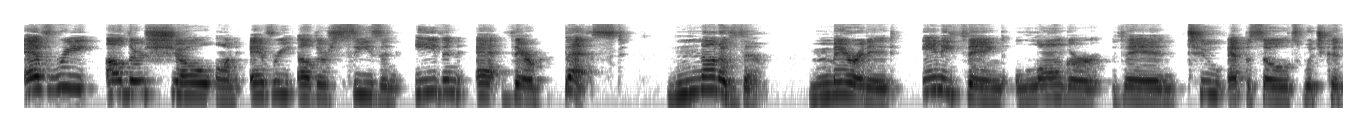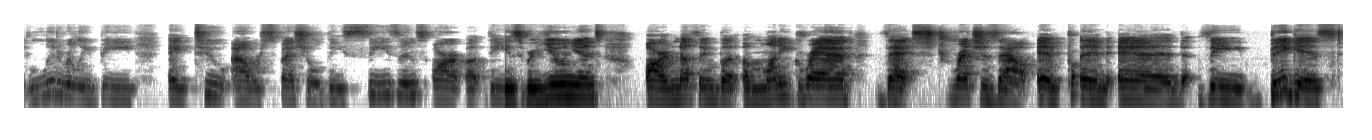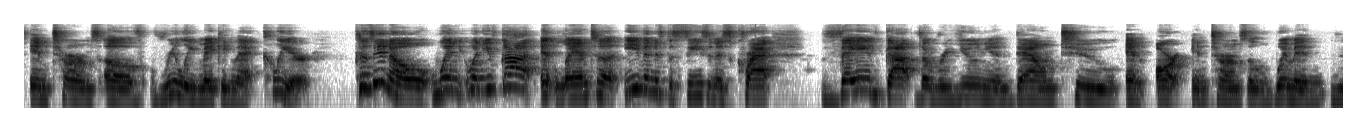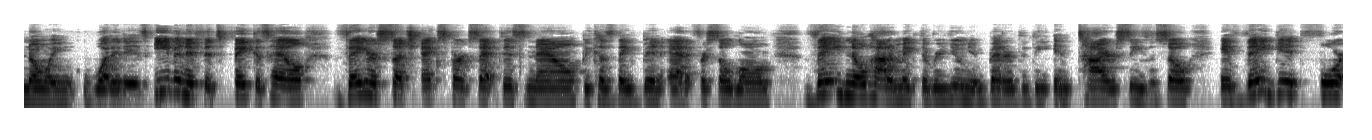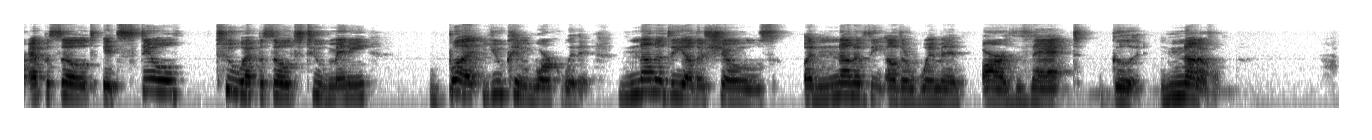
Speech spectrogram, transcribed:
every other show on every other season even at their best none of them merited anything longer than two episodes, which could literally be a two hour special. These seasons are, uh, these reunions are nothing but a money grab that stretches out and and and the biggest in terms of really making that clear because you know when when you've got atlanta even if the season is crap they've got the reunion down to an art in terms of women knowing what it is. Even if it's fake as hell, they are such experts at this now because they've been at it for so long. They know how to make the reunion better than the entire season. So if they get four episodes, it's still two episodes too many, but you can work with it. None of the other shows, but none of the other women are that good. None of them.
